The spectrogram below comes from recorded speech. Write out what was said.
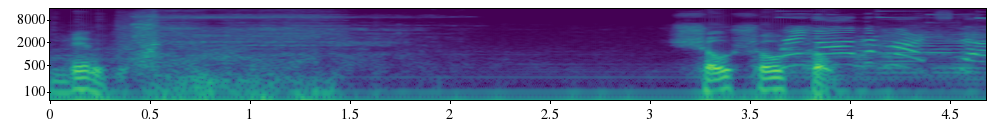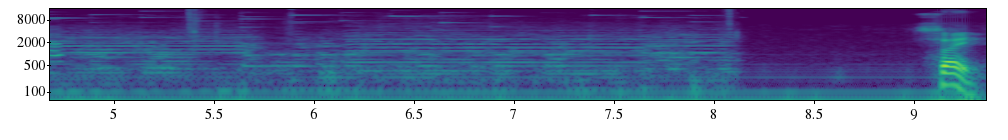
Beleza. Show, show, show. Isso aí.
